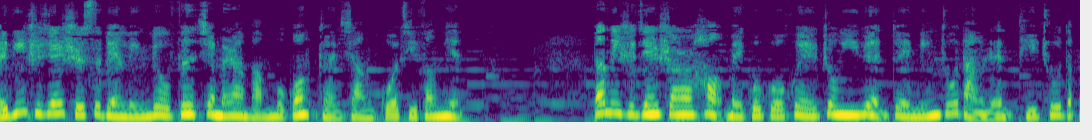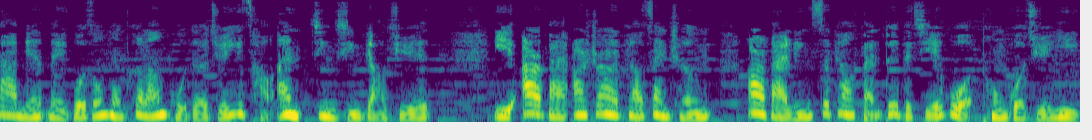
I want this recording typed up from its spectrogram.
北京时间十四点零六分，下面让把目光转向国际方面。当地时间十二号，美国国会众议院对民主党人提出的罢免美国总统特朗普的决议草案进行表决，以二百二十二票赞成、二百零四票反对的结果通过决议。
